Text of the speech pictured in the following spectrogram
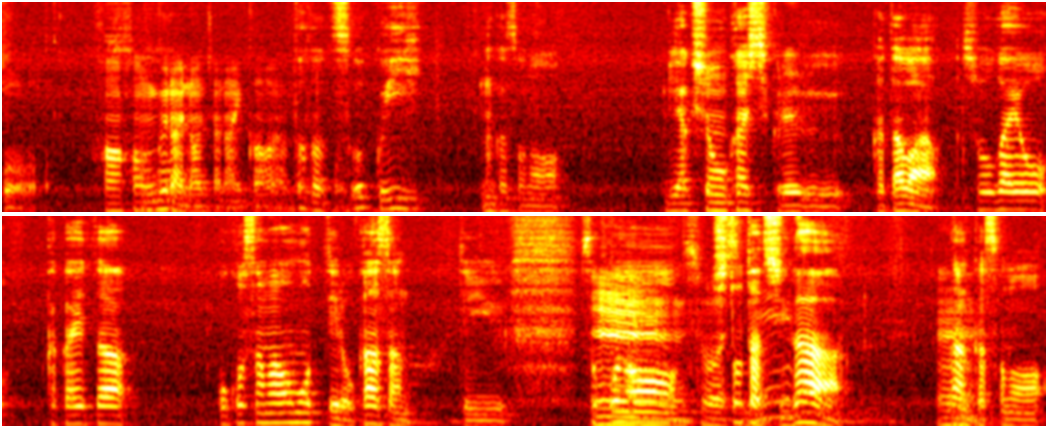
構半々ぐらいなんじゃないかただすごくいいなんかそのリアクションを返してくれる方は障害を抱えたお子様を持っているお母さんっていうそこの人たちがなんかその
